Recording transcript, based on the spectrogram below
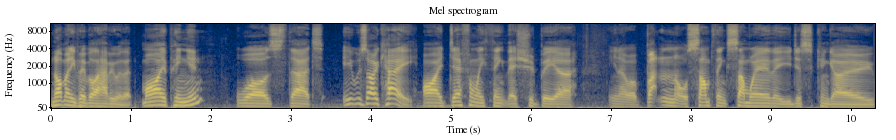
not many people are happy with it. My opinion was that it was okay. I definitely think there should be a, you know, a button or something somewhere that you just can go,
